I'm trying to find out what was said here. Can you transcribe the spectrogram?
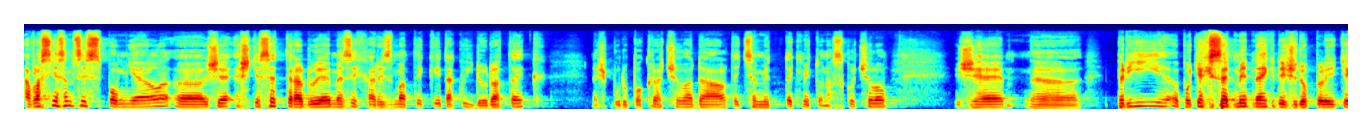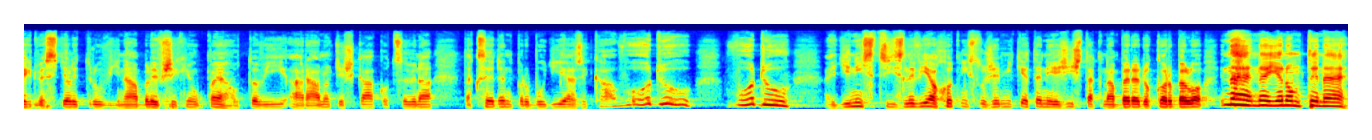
a vlastně jsem si vzpomněl, eh, že ještě se traduje mezi charizmatiky takový dodatek, než budu pokračovat dál, teď, se mi, teď mi to naskočilo, že eh, Prý po těch sedmi dnech, když dopili těch 200 litrů vína, byli všichni úplně hotoví a ráno těžká kocovina, tak se jeden probudí a říká vodu, vodu. A jediný střízlivý a ochotný služebník je ten Ježíš, tak nabere do korbelu, ne, ne, jenom ty ne.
